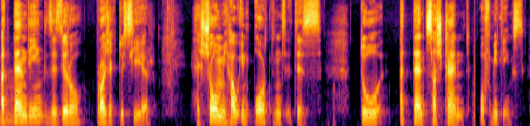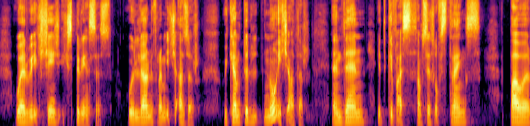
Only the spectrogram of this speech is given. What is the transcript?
attending the Zero project this year has shown me how important it is to attend such kind of meetings where we exchange experiences, we learn from each other, we come to know each other, and then it gives us some sense of strength, power,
